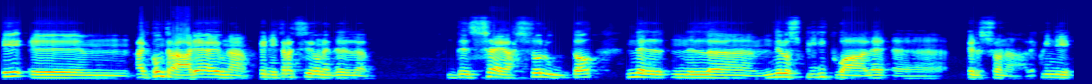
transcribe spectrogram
E ehm, al contrario è una penetrazione del, del sé assoluto nel, nel, nello spirituale eh, personale. Quindi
